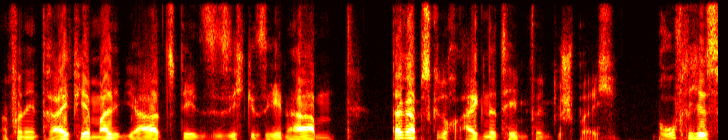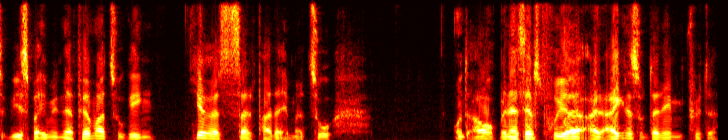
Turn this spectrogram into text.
und von den drei, vier Mal im Jahr, zu denen sie sich gesehen haben, da gab es genug eigene Themen für ein Gespräch. Berufliches, wie es bei ihm in der Firma zuging, hier hört sein Vater immer zu und auch wenn er selbst früher ein eigenes Unternehmen führte,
